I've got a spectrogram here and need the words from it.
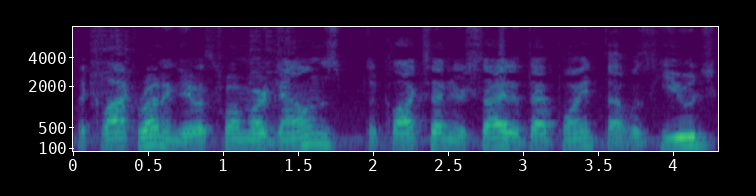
the clock running. Gave us four more downs. The clock's on your side at that point. That was huge.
